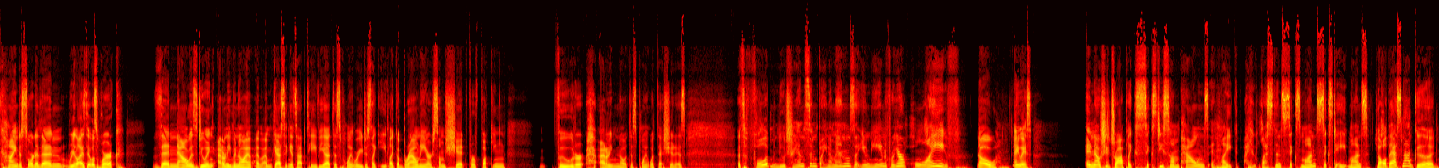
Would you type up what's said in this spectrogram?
kind of sort of then realized it was work. Then now is doing, I don't even know. I, I'm guessing it's Optavia at this point where you just like eat like a brownie or some shit for fucking food, or I don't even know at this point what that shit is. It's full of nutrients and vitamins that you need for your whole life. No. Anyways, and now she dropped like 60 some pounds in like less than six months, six to eight months. Y'all, that's not good.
